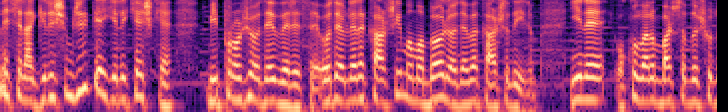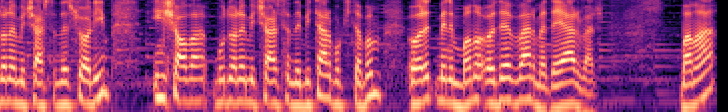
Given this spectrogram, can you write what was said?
Mesela girişimcilikle ilgili keşke bir proje ödev verilse. Ödevlere karşıyım ama böyle ödeve karşı değilim. Yine okulların başladığı şu dönem içerisinde söyleyeyim. İnşallah bu dönem içerisinde biter bu kitabım. Öğretmenim bana ödev verme, değer ver. Bana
